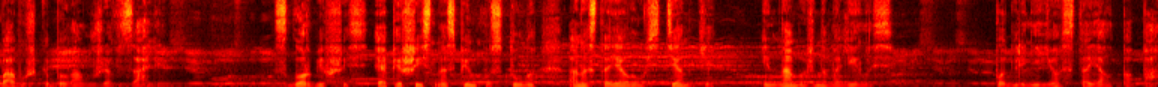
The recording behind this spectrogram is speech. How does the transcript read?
Бабушка была уже в зале. Сгорбившись и опершись на спинку стула, она стояла у стенки и набожно молилась. Подле нее стоял папа.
